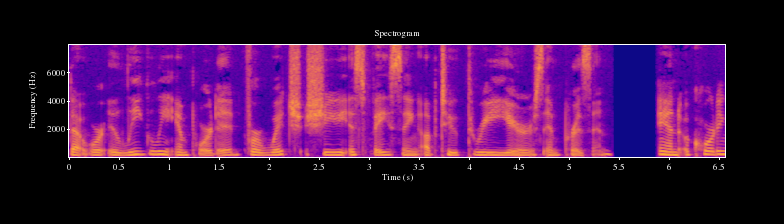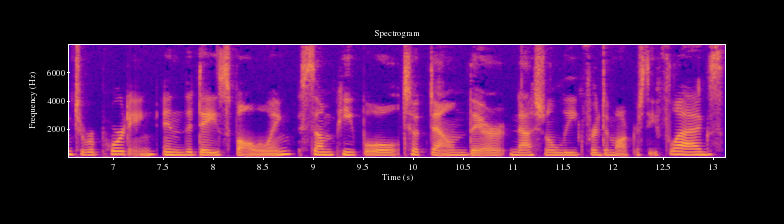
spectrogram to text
that were illegally imported, for which she is facing up to three years in prison. And according to reporting, in the days following, some people took down their National League for Democracy flags.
